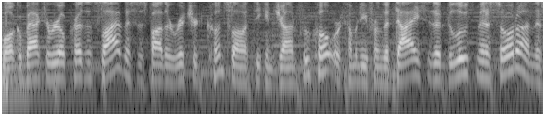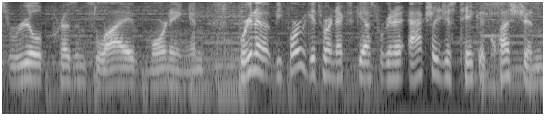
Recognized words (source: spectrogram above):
Welcome back to Real Presence Live. This is Father Richard Kunst along with Deacon John Foucault. We're coming to you from the Diocese of Duluth, Minnesota on this Real Presence Live morning. And we're going to, before we get to our next guest, we're going to actually just take a question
